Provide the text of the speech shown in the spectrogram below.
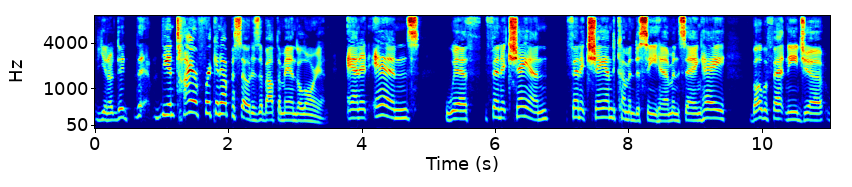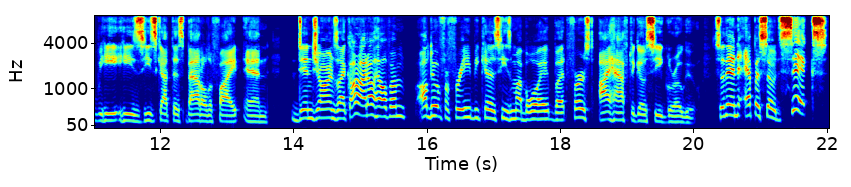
you know, the, the, the entire freaking episode is about the Mandalorian. And it ends with Fennec Shand, Fennec Shand coming to see him and saying, Hey, Boba Fett needs you. He, he's, he's got this battle to fight. And Din Djarin's like, all right, I'll help him. I'll do it for free because he's my boy. But first, I have to go see Grogu. So then, episode six,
